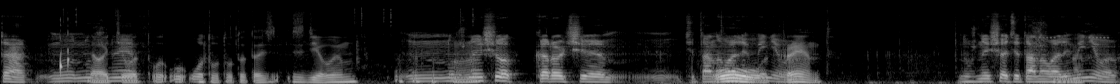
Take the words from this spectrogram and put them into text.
Так, ну, нужно... Давайте вот, вот, вот вот это сделаем. Нужно еще, короче, м, О, титаново-алюминиевых. тренд. Нужно еще титаново-алюминиевых.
